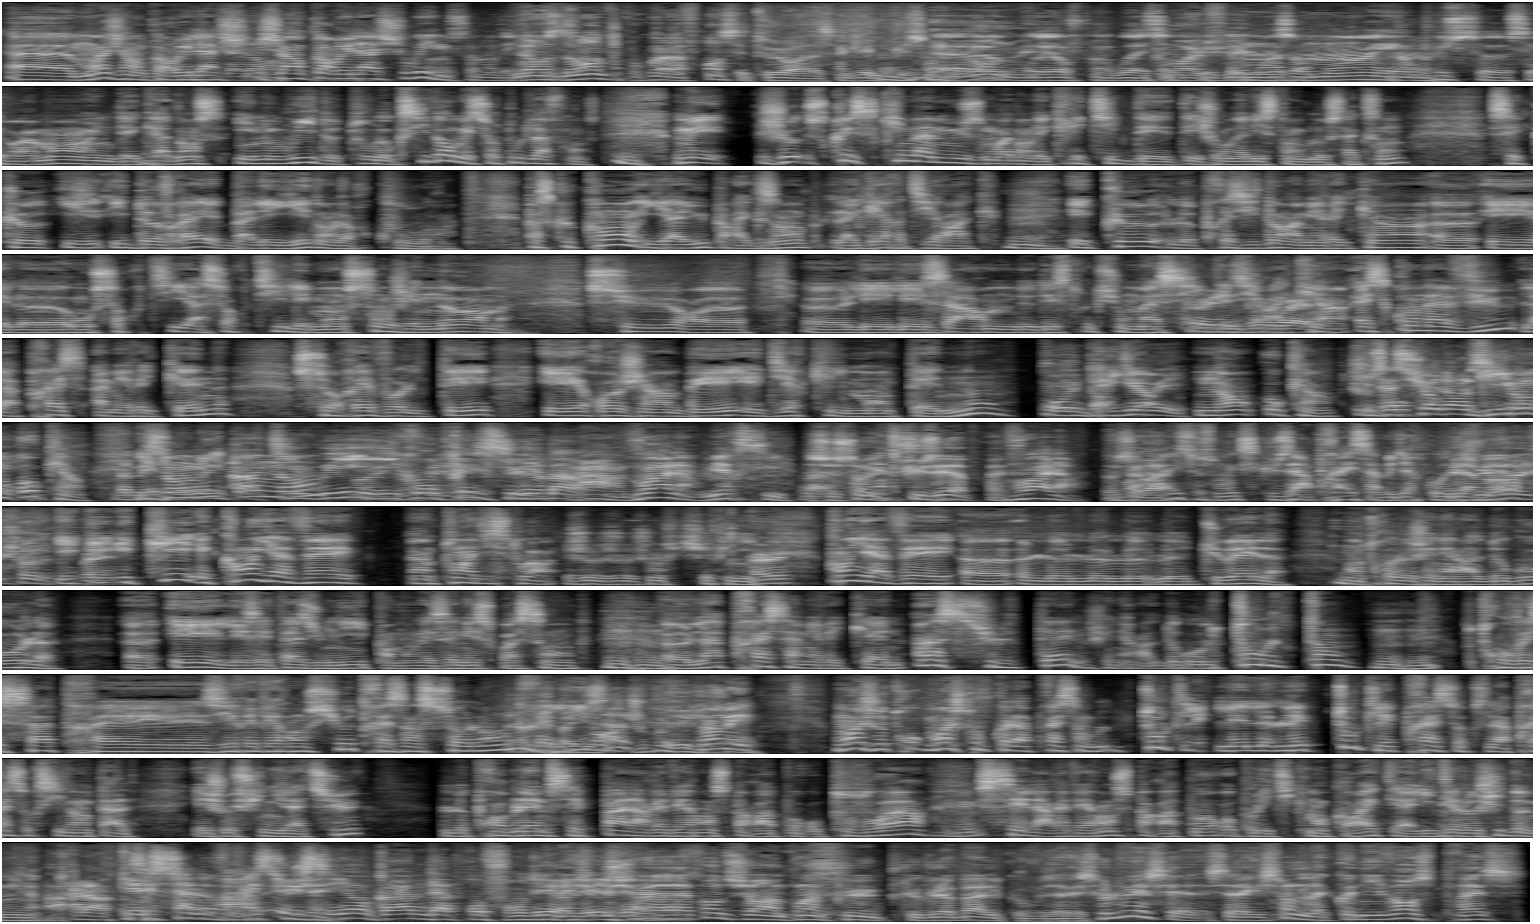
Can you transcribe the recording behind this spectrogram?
Euh, moi, j'ai encore eu la, j'ai encore eu la, ch- oui, nous sommes en Mais on se demande pourquoi la France est toujours la cinquième puissance du Euh, monde. mais- ouais, enfin, ouais, c'est comment elle de fait moins en moins, et en Mm. plus, euh, c'est vraiment une décadence inouïe de tout l'Occident, mais surtout de la France. Mm. Mais je, ce, que- ce qui m'amuse, moi, dans les critiques des, des journalistes anglo-saxons, c'est qu'ils ils devraient balayer dans leur cours. Parce que quand il y a eu, par exemple, la guerre d'Irak, Hmm. et que le président américain euh, et le, ont sorti, a sorti les mensonges énormes sur euh, euh, les, les armes de destruction massive des. Irakiens, est-ce qu'on a vu la presse américaine se révolter et regimber et dire qu'ils mentaient? Non. Pour une partie, D'ailleurs, oui. non, aucun. Je vous assure, dans le Guillaume, ciné. aucun. Non, Ils ont mis partie, un an. Oui, Ouais, y ils ont compris le cinéma. Ah, voilà, merci. Ils se sont Merci. excusés après. Voilà, voilà, vrai. ils se sont excusés après. Ça veut dire qu'au d'abord. et, et qui et quand il y avait un point d'histoire, je, je, j'en- j'ai fini. Ah oui. Quand il y avait euh, le, le, le, le duel entre le général de Gaulle euh, et les États-Unis pendant les années 60, Mhm. euh, la presse américaine insultait le général de Gaulle tout le temps. Vous trouvez ça très irrévérencieux, très insolent, Non, très libre ça, je vous pose des non mais moi je trouve moi je trouve que la presse toutes les, les- les- toutes les presses la presse occidentale et je finis là-dessus le problème c'est pas la révérence par rapport au pouvoir Mhm. c'est la révérence par rapport au politiquement correct et à l'idéologie dominante. Alors, c'est question, ça le vrai sujet. essayons quand même d'approfondir je, je vais répondre sur un point plus, plus global que vous avez soulevé, c'est la question de la connivence presse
